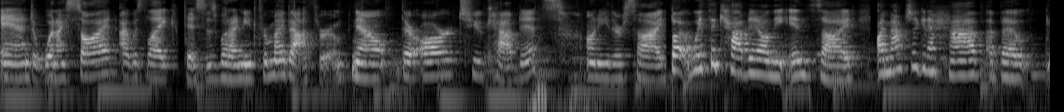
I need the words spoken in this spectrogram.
and when I saw it, I was like, this is what I need for my bathroom. Now, there are two cabinets on either side, but with the cabinet on the inside, I'm actually gonna have about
